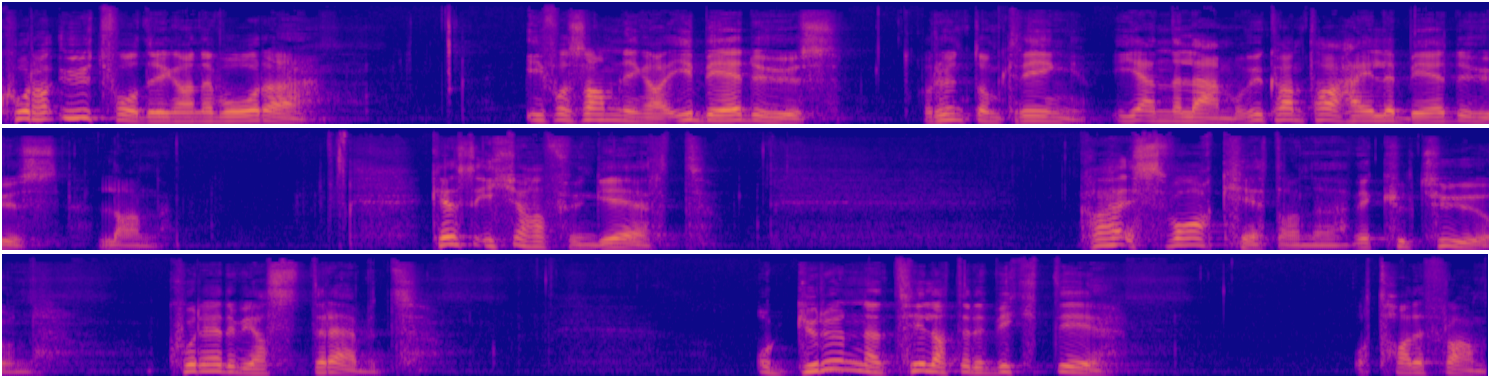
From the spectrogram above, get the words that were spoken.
Hvor har utfordringene vært i forsamlinger, i bedehus, rundt omkring i NLM? Og vi kan ta hele bedehusland. Hva er det som ikke har fungert? Hva er svakhetene ved kulturen? Hvor er det vi har strevd? Og Grunnen til at det er viktig å ta det fram,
